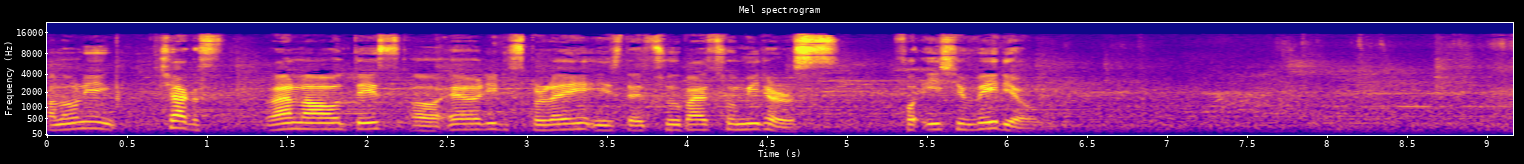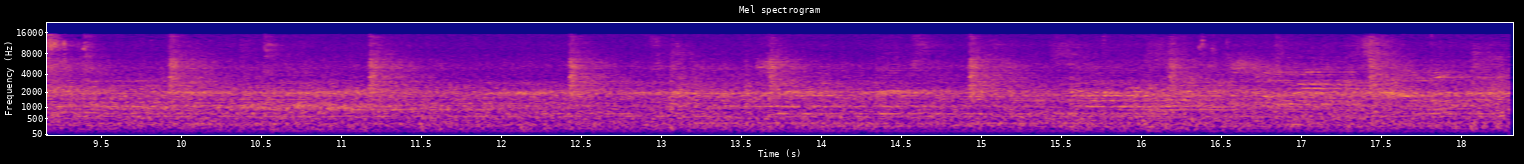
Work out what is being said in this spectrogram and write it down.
Only check right now this uh, LED display is the 2 by 2 meters for each video.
